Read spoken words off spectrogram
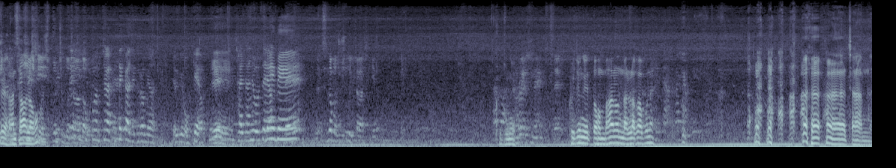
그래, 안타 하려고? 20분쯤 도착한다고. 그럼 제가 그때까지 그러면 여기 올게요. 예, 예. 잘 다녀오세요. 네네. 네, 신호만 주시고 입장하시기는. 그 중에, 네. 그 중에 또 만 원 날라가 보네. 참네.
